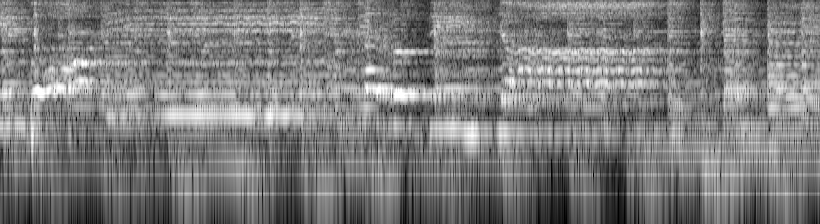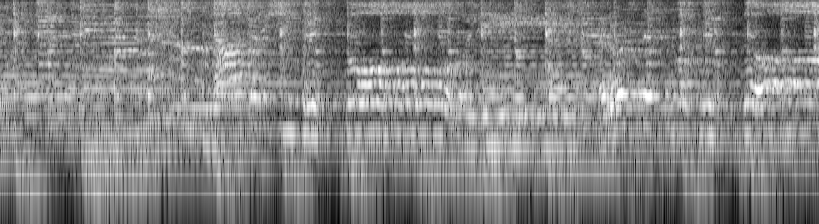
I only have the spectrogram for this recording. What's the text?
син Божий народився. на престолі Рождество Христове,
